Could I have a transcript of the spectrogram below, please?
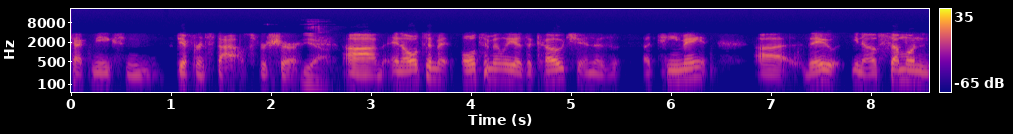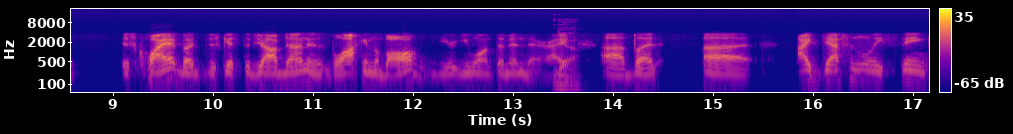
techniques and different styles for sure. Yeah. Um, and ultimate ultimately as a coach and as a teammate, uh, they, you know, if someone is quiet but just gets the job done and is blocking the ball, you you want them in there, right? Yeah. Uh, but uh, I definitely think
